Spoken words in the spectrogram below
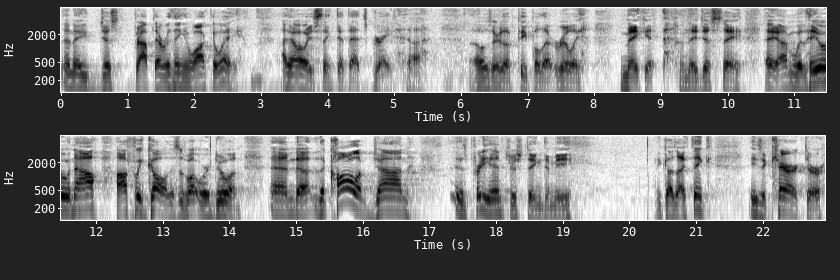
And they just dropped everything and walked away. I always think that that's great. Uh, those are the people that really make it. And they just say, hey, I'm with you now. Off we go. This is what we're doing. And uh, the call of John is pretty interesting to me because I think he's a character.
